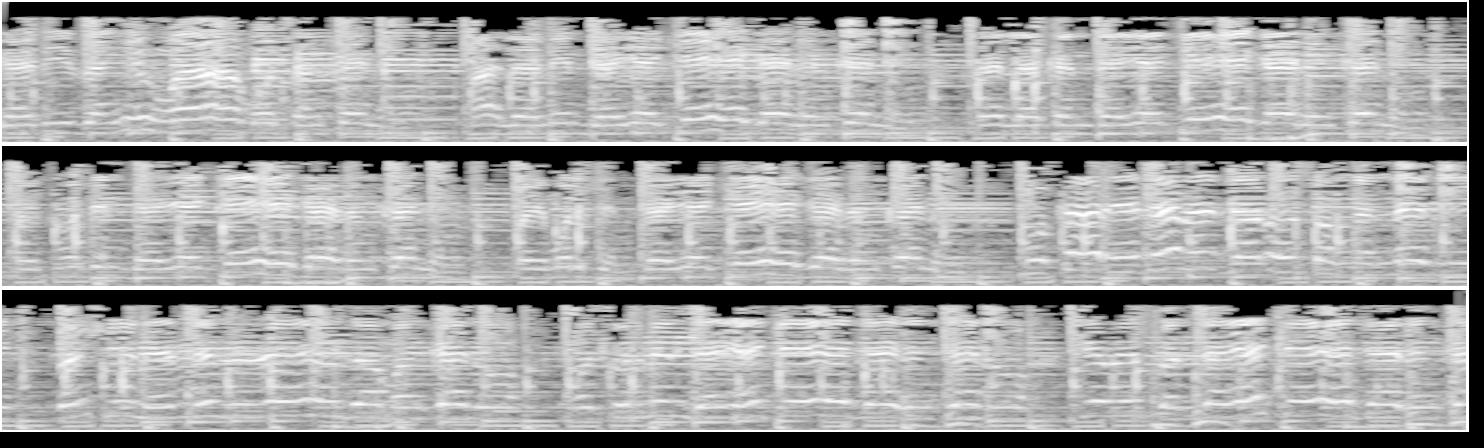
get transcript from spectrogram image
gargaɗi zan yi wa mutan kano malamin da yake garin kano talakan da yake garin kano mai kuɗin da yake garin kano mai mulkin da yake garin kano mu kare darajar son annabi don shi ne sirrin zaman kano. Musulmin da yake garin kano kiristan da yake garin kano.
